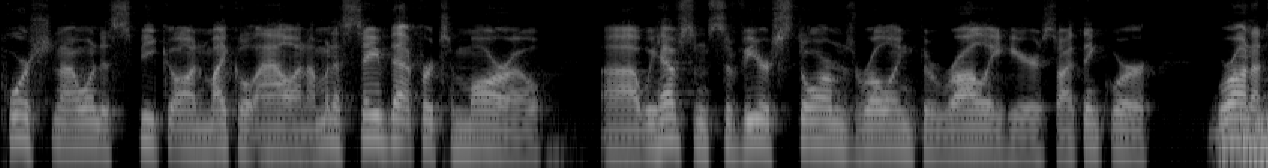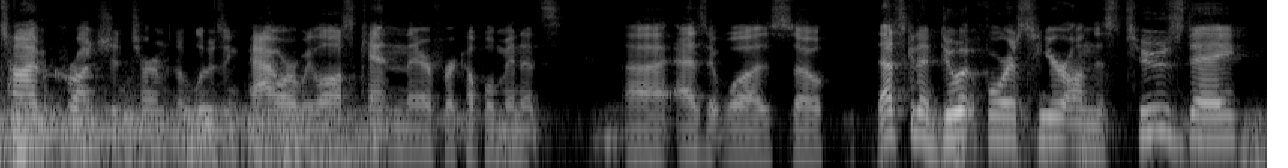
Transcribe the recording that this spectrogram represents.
portion I wanted to speak on Michael Allen. I'm going to save that for tomorrow. Uh, we have some severe storms rolling through Raleigh here, so I think we're we're on a time crunch in terms of losing power. We lost Kenton there for a couple minutes uh, as it was. So that's going to do it for us here on this Tuesday.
